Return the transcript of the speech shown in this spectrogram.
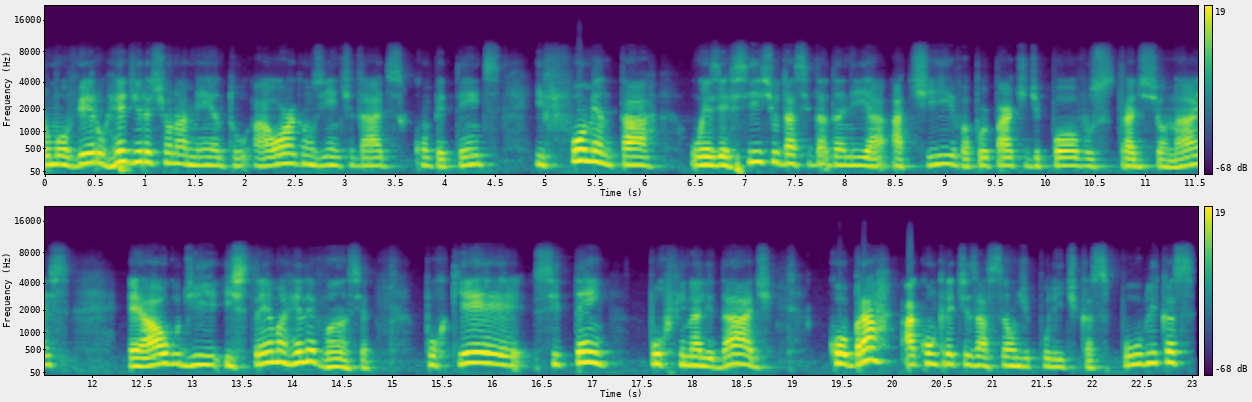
promover o redirecionamento a órgãos e entidades competentes e fomentar o exercício da cidadania ativa por parte de povos tradicionais é algo de extrema relevância, porque se tem por finalidade cobrar a concretização de políticas públicas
